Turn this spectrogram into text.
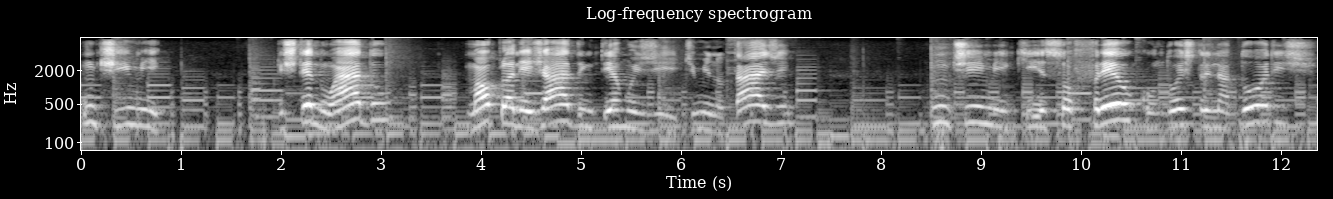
um time extenuado, mal planejado em termos de, de minutagem, um time que sofreu com dois treinadores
